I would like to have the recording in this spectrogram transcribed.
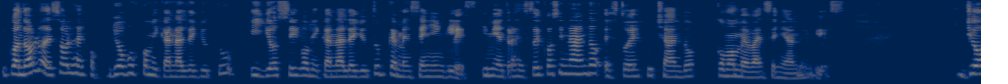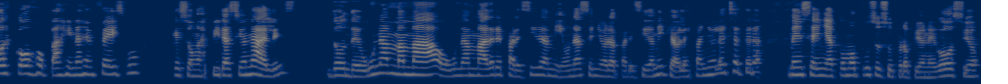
Y cuando hablo de solos, yo busco mi canal de YouTube y yo sigo mi canal de YouTube que me enseña inglés. Y mientras estoy cocinando, estoy escuchando cómo me va enseñando inglés. Yo escojo páginas en Facebook que son aspiracionales, donde una mamá o una madre parecida a mí, una señora parecida a mí que habla español, etcétera, me enseña cómo puso su propio negocio,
